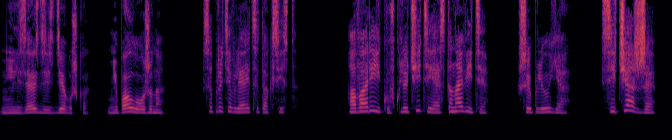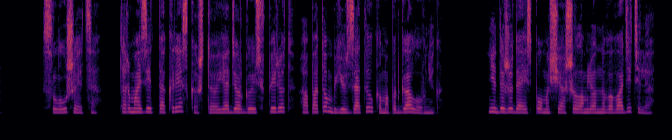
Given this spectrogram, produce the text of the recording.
«Нельзя здесь, девушка. Не положено». Сопротивляется таксист. «Аварийку включите и остановите!» Шиплю я. «Сейчас же!» Слушается. Тормозит так резко, что я дергаюсь вперед, а потом бьюсь затылком о подголовник. Не дожидаясь помощи ошеломленного водителя,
